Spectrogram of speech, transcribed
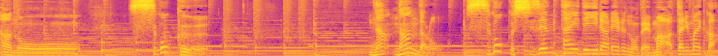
あのー、すごくななんだろうすごく自然体でいられるので、まあ当たり前か。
